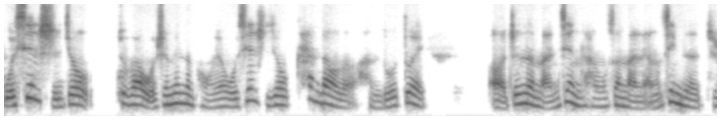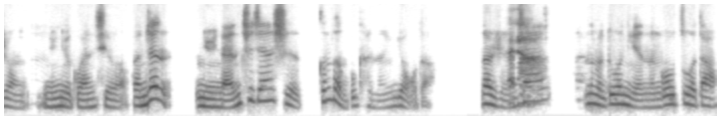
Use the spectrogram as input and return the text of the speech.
我现实就就把我身边的朋友，我现实就看到了很多对，呃，真的蛮健康、算蛮良性的这种女女关系了。反正女男之间是根本不可能有的，那人家那么多年能够做到，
